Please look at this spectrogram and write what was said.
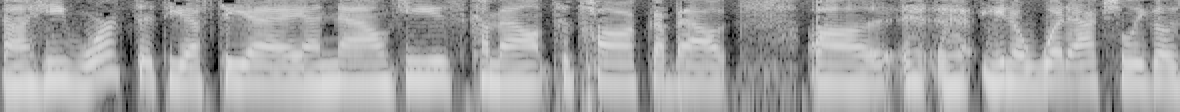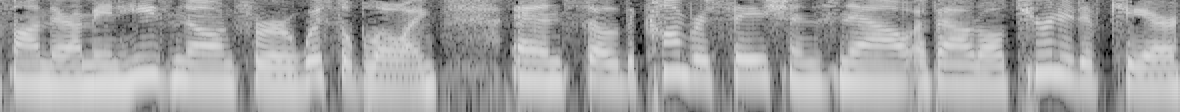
uh, he worked at the FDA, and now he's come out to talk about uh, you know what actually goes on there. I mean, he's known for whistleblowing, and so the conversations now about alternative care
